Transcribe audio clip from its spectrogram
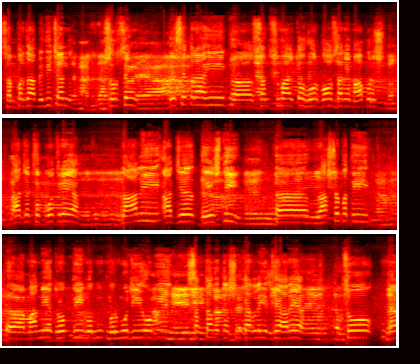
ਸੰਪਰਦਾ ਬਿਧੀ ਚੰਦ, ਸੁਰ ਸਿੰਘ, ਇਸੇ ਤਰ੍ਹਾਂ ਹੀ ਸੰਤ ਸਮਾਜ ਤੋਂ ਹੋਰ ਬਹੁਤ ਸਾਰੇ ਮਹਾਪੁਰਸ਼ ਅੱਜ ਇੱਥੇ ਪਹੁੰਚ ਰਹੇ ਆ। ਨਾਲ ਹੀ ਅੱਜ ਦੇਸ਼ ਦੀ ਰਾਸ਼ਟਰਪਤੀ ਅ, ਦ੍ਰੋਪਦੀ ਮੁਰਮੂ- ਮੁਰਮੂ ਜੀ ਉਹ ਵੀ ਸੰਗਤਾਂ ਦੇ ਦਰਸ਼ਨ ਕਰਨ ਲਈ ਇੱਥੇ ਆ ਰਹੇ ਆ। ਸੋ ਮੈਂ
